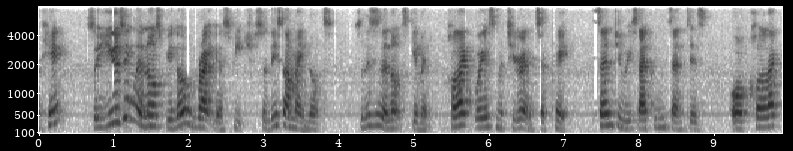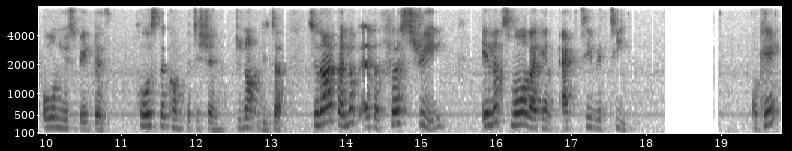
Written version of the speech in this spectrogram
Okay, so using the notes below, write your speech. So these are my notes. So this is the notes given. Collect waste material and separate. Send to recycling centers or collect old newspapers. Post the competition. Do not litter. So now if I look at the first three, it looks more like an activity. Okay,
